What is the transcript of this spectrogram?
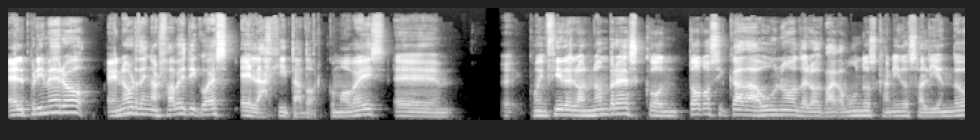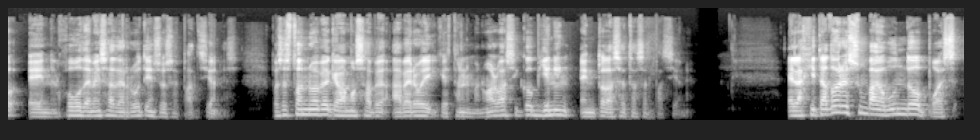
El primero, en orden alfabético, es el agitador. Como veis, eh, eh, coinciden los nombres con todos y cada uno de los vagabundos que han ido saliendo en el juego de mesa de Root y en sus expansiones. Pues estos nueve que vamos a ver, hoy, que están en el manual básico, vienen en todas estas expansiones. El agitador es un vagabundo, pues,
